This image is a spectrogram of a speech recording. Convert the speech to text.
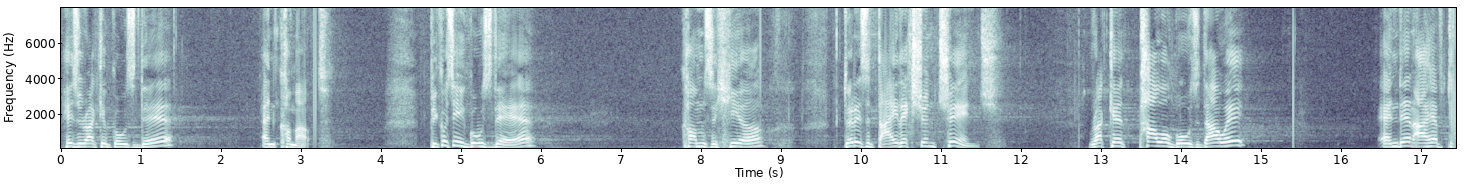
His rocket goes there and come out. Because it goes there, comes here, there is a direction change rocket power goes that way, and then I have to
